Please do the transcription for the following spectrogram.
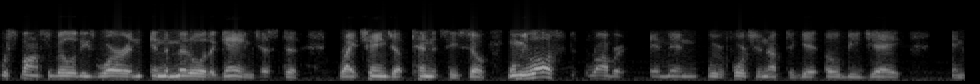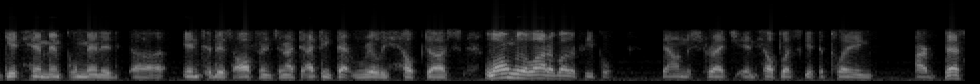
responsibilities were in, in the middle of the game, just to right change up tendencies. So when we lost Robert, and then we were fortunate enough to get OBJ and get him implemented uh, into this offense, and I, th- I think that really helped us, along with a lot of other people down the stretch and help us get to playing our best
